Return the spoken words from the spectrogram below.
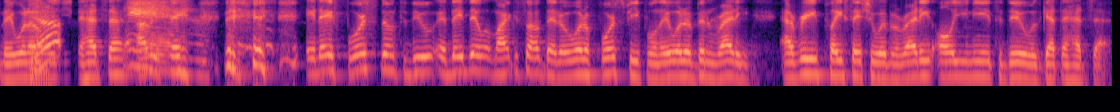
They wouldn't Yeah. have needed the headset. I mean, they, if they forced them to do, if they did what Microsoft did, it would have forced people and they would have been ready. Every PlayStation would have been ready. All you needed to do was get the headset.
